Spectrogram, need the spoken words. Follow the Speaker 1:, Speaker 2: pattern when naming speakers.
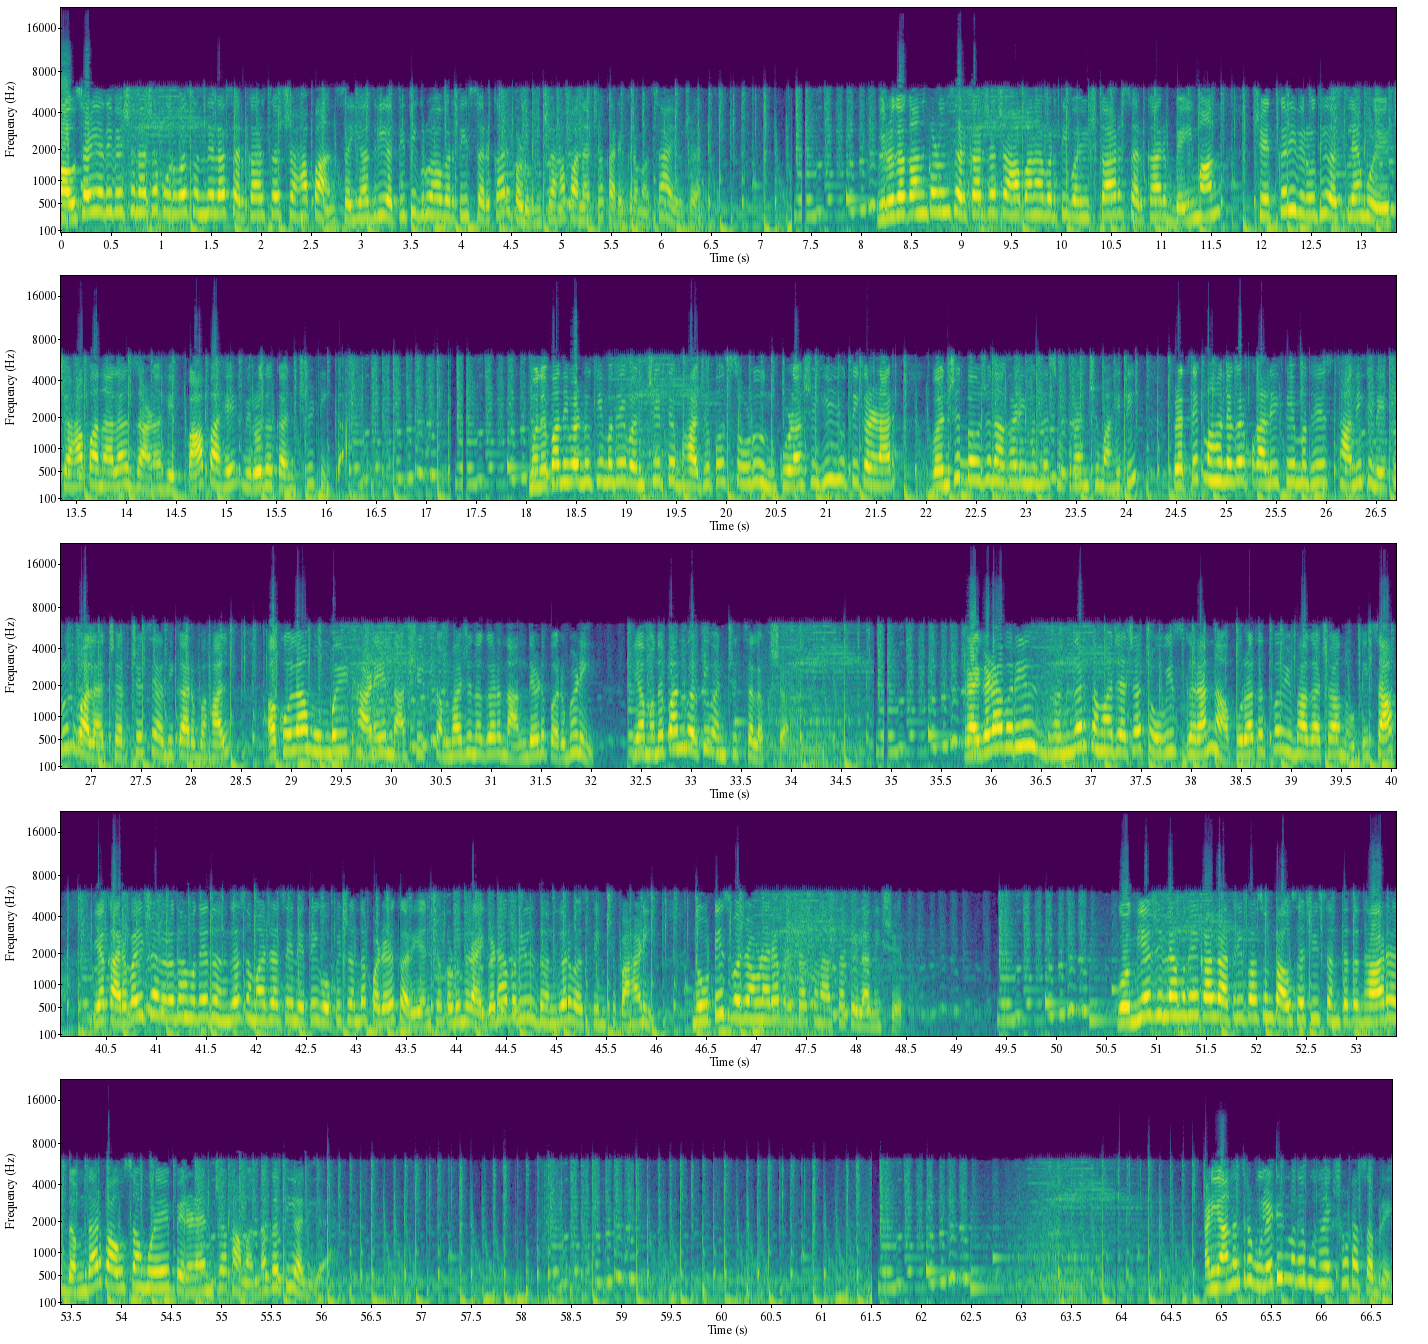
Speaker 1: पावसाळी अधिवेशनाच्या पूर्वसंध्येला सरकारचं चहापान. सह्याद्री अतिथीगृहावरती सरकारकडून चहापानाच्या कार्यक्रमाचं आयोजन. विरोधकांकडून सरकारच्या चहापानावरती बहिष्कार. सरकार बेईमान. शेतकरी विरोधी असल्यामुळे चहापानाला जाणं हे पाप आहे. विरोधकांची टीका. मनपा निवडणुकीमध्ये वंचित भाजप सोडून कुणाशीही युती करणार? वंचित बहुजन आघाडीमधल्या सूत्रांची माहिती. प्रत्येक महानगरपालिकेमध्ये स्थानिक नेतृत्वाला चर्चेचे अधिकार बहाल. अकोला मुंबई ठाणे नाशिक संभाजीनगर नांदेड परभणी या मनपांवरती वंचितचं लक्ष. रायगडावरील धनगर समाजाच्या चोवीस घरांना पुरातत्व विभागाच्या नोटिसा. या कारवाईच्या विरोधामध्ये धनगर समाजाचे नेते गोपीचंद पडळकर यांच्याकडून रायगडावरील धनगर वस्तींची पाहणी. नोटीस बजावणाऱ्या प्रशासनाचा केला निषेध. गोंदिया जिल्ह्यामध्ये काल रात्रीपासून पावसाची संततधार. दमदार पावसामुळे पेरण्यांच्या कामांना गती आली आहे. आणि यानंतर बुलेटिनमध्ये पुन्हा एक छोटासा ब्रेक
